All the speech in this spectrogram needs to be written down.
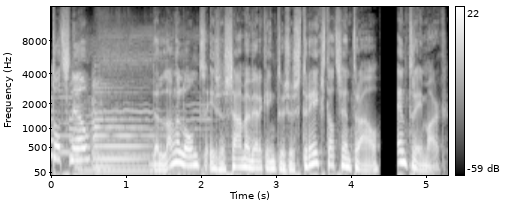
Tot snel! De Lange Lont is een samenwerking tussen Streekstad Centraal en Tremark.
